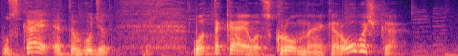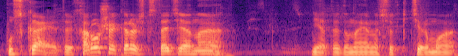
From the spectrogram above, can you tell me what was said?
Пускай это будет вот такая вот скромная коробочка. Пускай. Это хорошая коробочка. Кстати, она... Нет, это, наверное, все-таки термо...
